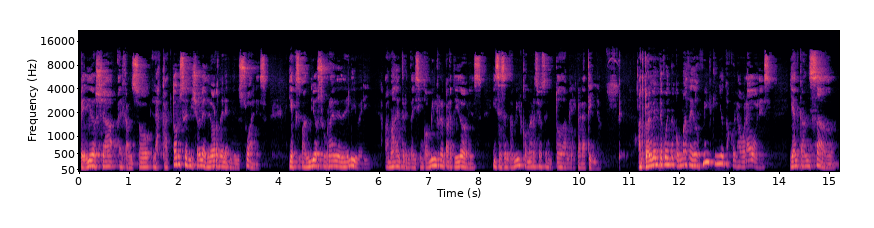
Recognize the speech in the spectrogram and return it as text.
Pedido Ya alcanzó las 14 millones de órdenes mensuales y expandió su red de delivery a más de 35.000 repartidores y 60.000 comercios en toda América Latina. Actualmente cuenta con más de 2.500 colaboradores y ha alcanzado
